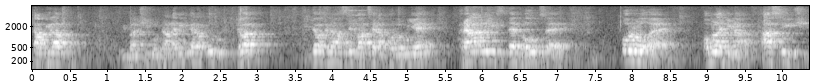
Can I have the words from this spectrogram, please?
ta byla, vy mladší možná nevíte, roku 1920 a podobně, hráli zde v Louce Orlové, Omladina, Hasič,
